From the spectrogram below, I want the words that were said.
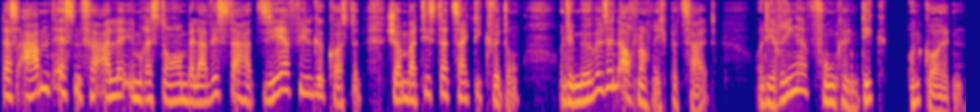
Das Abendessen für alle im Restaurant Bella Vista hat sehr viel gekostet. Giambattista zeigt die Quittung. Und die Möbel sind auch noch nicht bezahlt. Und die Ringe funkeln dick und golden.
